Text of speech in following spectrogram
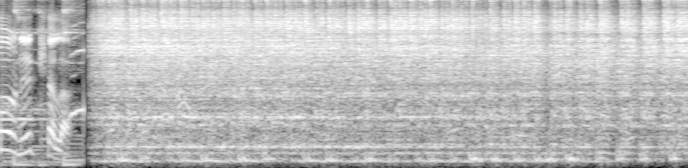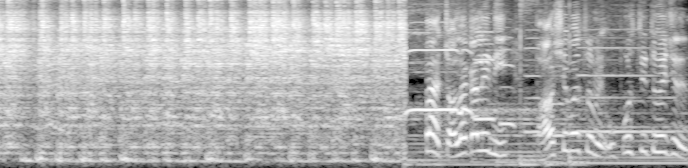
ধরনের খেলা চলাকালীনই ভারত সেবাশ্রমে উপস্থিত হয়েছিলেন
